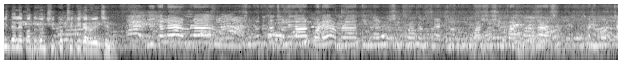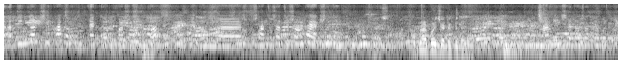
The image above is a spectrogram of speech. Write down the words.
বিদ্যালয়ে কতজন শিক্ষক শিক্ষিকা রয়েছেন বিদ্যালয়ে আমরা সুব্রততা চলে যাওয়ার পরে আমরা তিনজন শিক্ষক এবং একজন পার্শ্ব শিক্ষক বৃন্দা আছে। মানে মোট তিনজন শিক্ষক এবং একজন পার্শ্ব শিক্ষক এবং ছাত্রছাত্রীর সংখ্যা একশো তিন। আপনার পরিচয়টা একটু দেবেন। আমি সেটা চক্রবর্তী।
